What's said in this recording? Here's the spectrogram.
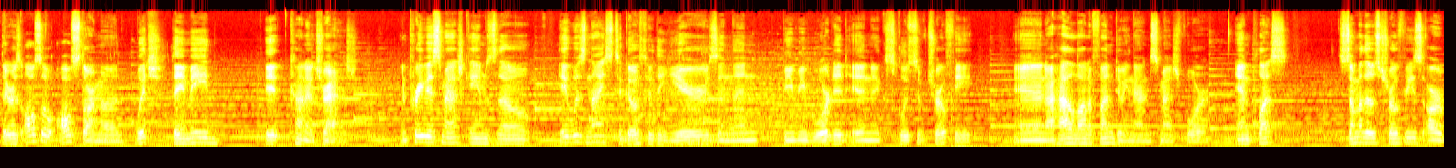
There is also All-Star mode, which they made it kinda trash. In previous Smash games though, it was nice to go through the years and then be rewarded in an exclusive trophy. And I had a lot of fun doing that in Smash 4. And plus, some of those trophies are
